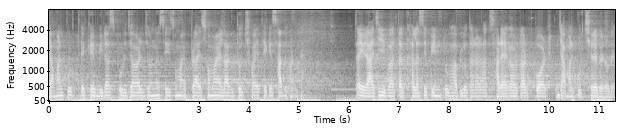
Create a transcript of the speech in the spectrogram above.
জামালপুর থেকে বিলাসপুর যাওয়ার জন্য সেই সময় প্রায় সময় লাগতো ছয় থেকে সাত ঘণ্টা। তাই রাজীব আর তার খালাসি পিন্টু ভাবলো তারা রাত সাড়ে এগারোটার পর জামালপুর ছেড়ে বেরোবে।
